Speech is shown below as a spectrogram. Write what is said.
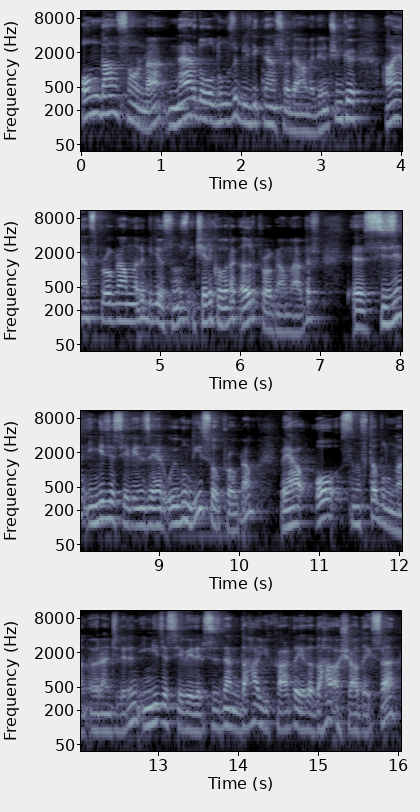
Ondan sonra nerede olduğumuzu bildikten sonra devam edelim. Çünkü IELTS programları biliyorsunuz içerik olarak ağır programlardır. Ee, sizin İngilizce seviyenize eğer uygun değilse o program veya o sınıfta bulunan öğrencilerin İngilizce seviyeleri sizden daha yukarıda ya da daha aşağıdaysa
